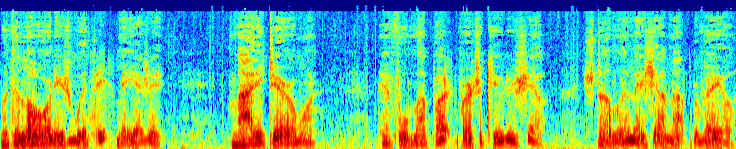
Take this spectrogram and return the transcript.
But the Lord is with me as a mighty terror one. Therefore my persecutors shall stumble and they shall not prevail.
